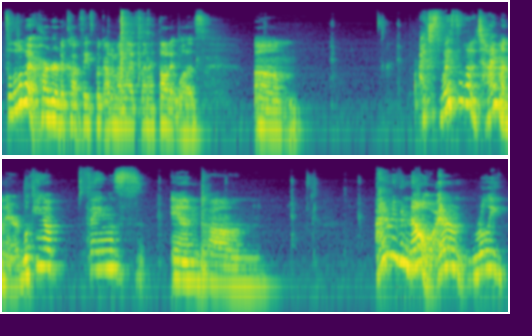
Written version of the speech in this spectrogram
It's a little bit harder to cut Facebook out of my life than I thought it was. Um, I just waste a lot of time on there looking up things and um, I don't even know. I don't really.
